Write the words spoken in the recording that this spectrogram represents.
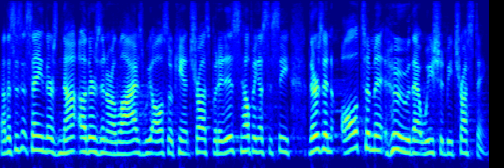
Now, this isn't saying there's not others in our lives we also can't trust, but it is helping us to see there's an ultimate who that we should be trusting.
